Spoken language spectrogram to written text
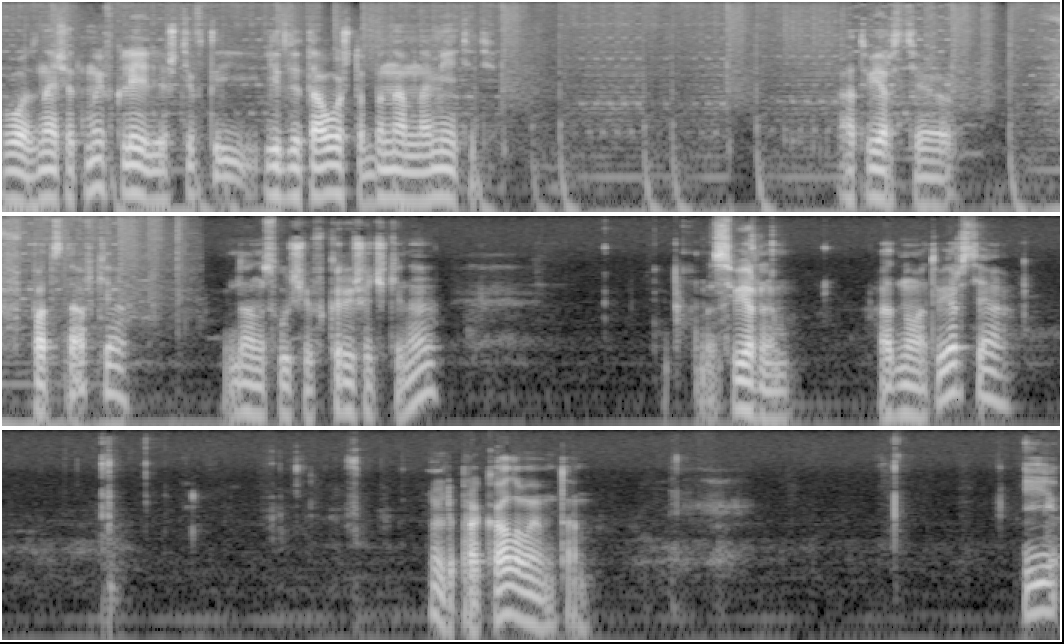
Вот, значит, мы вклеили штифты, и для того, чтобы нам наметить отверстие в подставке, в данном случае в крышечке, да, сверлим одно отверстие, ну или прокалываем там, и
